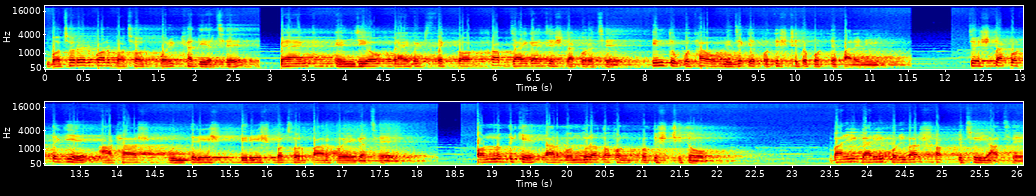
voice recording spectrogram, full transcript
বছরের পর বছর পরীক্ষা দিয়েছে, ব্যাংক, এনজিও, প্রাইভেট সেক্টর সব জায়গায় চেষ্টা করেছে, কিন্তু কোথাও নিজেকে প্রতিষ্ঠিত করতে পারেনি। চেষ্টা করতে গিয়ে আঠাশ, উনত্রিশ, তিরিশ বছর পার হয়ে গেছে। অন্যদিকে তার বন্ধুরা তখন প্রতিষ্ঠিত। বাড়ি, গাড়ি, পরিবার সব কিছুই আছে।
